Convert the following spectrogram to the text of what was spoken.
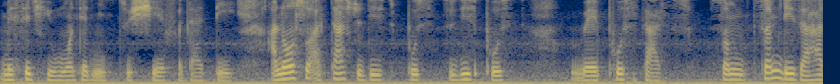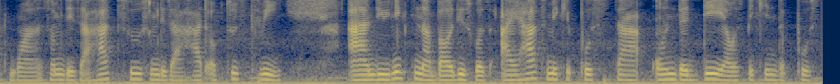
message He wanted me to share for that day. And also attached to this post to this post were posters some some days I had one, some days I had two, some days I had up to three. And the unique thing about this was I had to make a poster on the day I was making the post,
